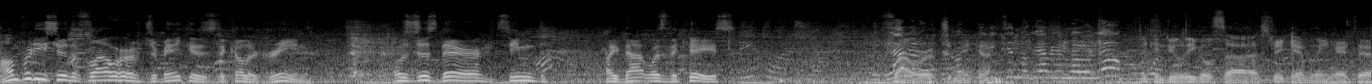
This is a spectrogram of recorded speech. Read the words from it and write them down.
I'm pretty sure the flower of Jamaica is the color green. I was just there. It seemed like that was the case. Flower of Jamaica. They can do legal uh, street gambling here too.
